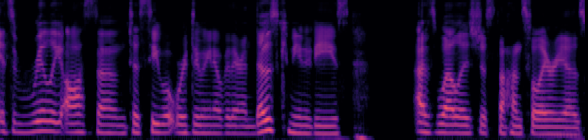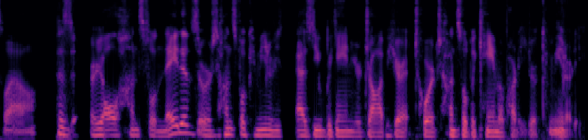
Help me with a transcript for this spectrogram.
it's really awesome to see what we're doing over there in those communities as well as just the Huntsville area as well. Because are you all Huntsville natives or is Huntsville community, as you began your job here at Torch, Huntsville became a part of your community?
